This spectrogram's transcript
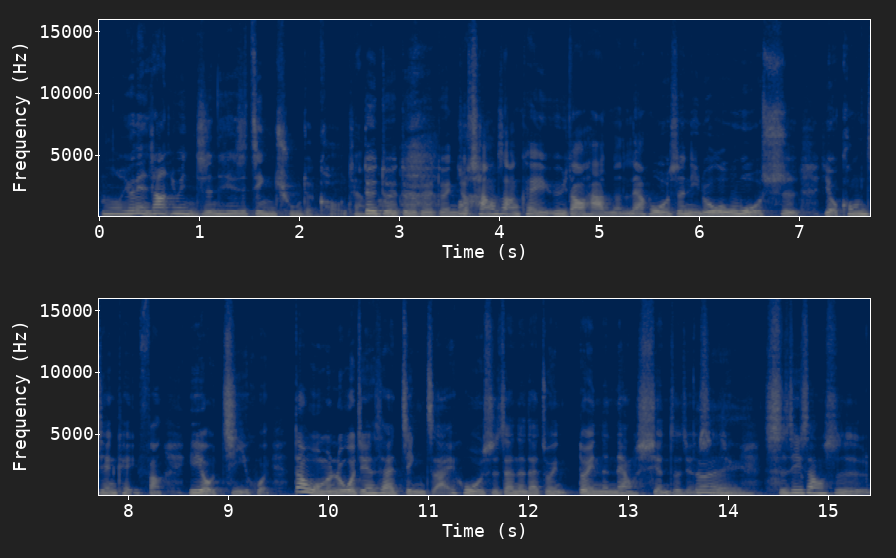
嗯，有点像，因为你是那些是进出的口，这样。对对对对对，你就常常可以遇到它的能量，或者是你如果卧室有空间可以放，也有机会。但我们如果今天是在进宅，或者是真的在做对能量线这件事情，实际上是。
